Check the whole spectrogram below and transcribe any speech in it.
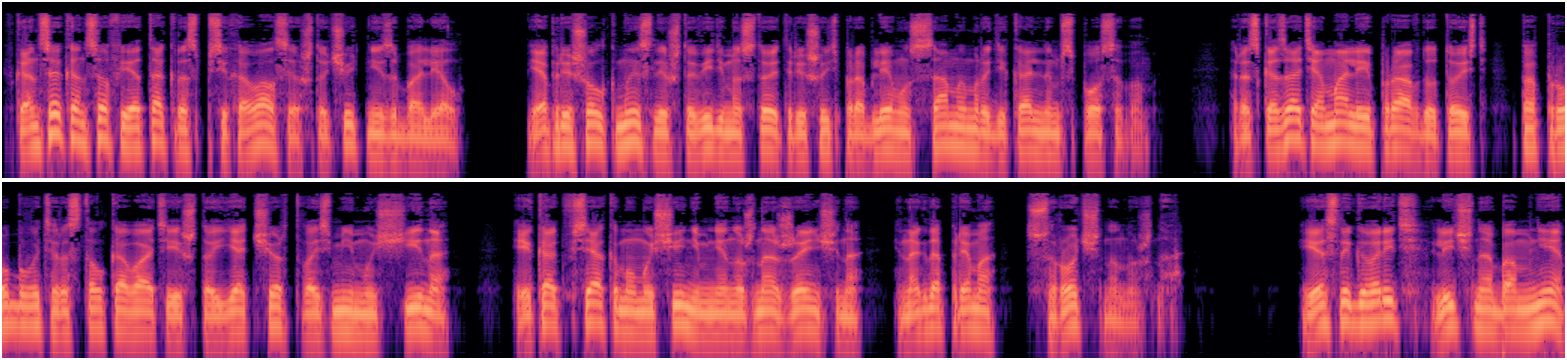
В конце концов, я так распсиховался, что чуть не заболел. Я пришел к мысли, что, видимо, стоит решить проблему самым радикальным способом. Рассказать Амалии правду, то есть попробовать растолковать ей, что я, черт возьми, мужчина, и как всякому мужчине мне нужна женщина, иногда прямо срочно нужна. Если говорить лично обо мне,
